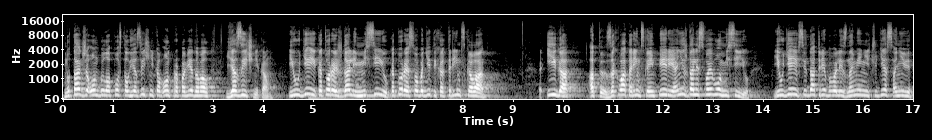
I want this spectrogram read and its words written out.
но также он был апостол язычников, он проповедовал язычникам. Иудеи, которые ждали Мессию, который освободит их от римского ига, от захвата Римской империи, они ждали своего Мессию. Иудеи всегда требовали знамений, чудес, они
